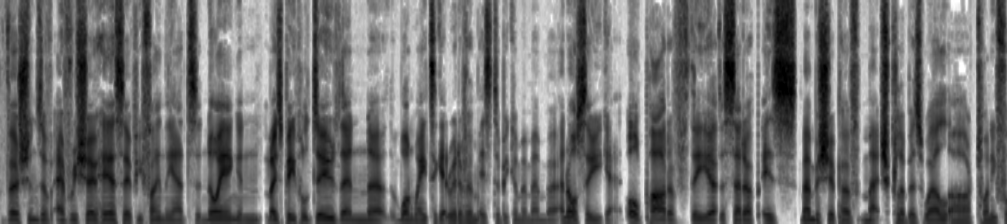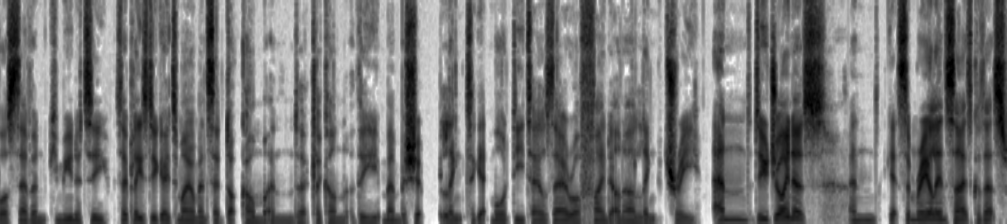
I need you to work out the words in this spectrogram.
versions of every show here. So if you find the ads annoying and most people do then uh, one way to get rid of them is to become a member. And also you get all part of the uh, the setup is membership of Match Club as well our 24/7 community. So please do go to myoldmansaid.com and uh, click on the membership link to get more details there or find it on our link tree and do join us and get some real insights because that's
